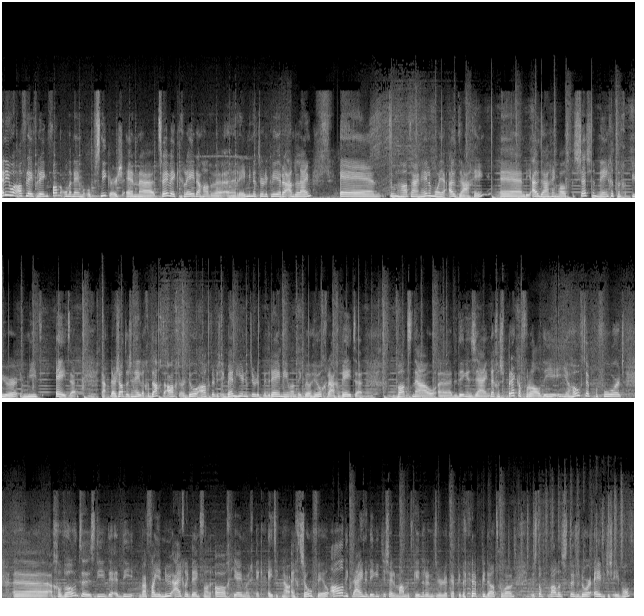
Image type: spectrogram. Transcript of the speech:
Een nieuwe aflevering van Ondernemen op Sneakers. En uh, twee weken geleden hadden we uh, Remy natuurlijk weer uh, aan de lijn. En toen had hij een hele mooie uitdaging. En die uitdaging was 96 uur niet eten. Nou, daar zat dus een hele gedachte achter, een doel achter. Dus ik ben hier natuurlijk met Remy, want ik wil heel graag weten wat nou uh, de dingen zijn. De gesprekken vooral die je in je hoofd hebt gevoerd. Uh, gewoontes die, die, waarvan je nu eigenlijk denkt van... oh jemig, ik eet ik nou echt zoveel. Al die kleine dingetjes, helemaal met kinderen natuurlijk heb je, heb je dat gewoon. Dus stop alles tussendoor eventjes in je mond.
